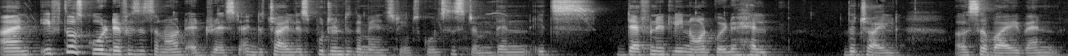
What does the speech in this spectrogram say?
And if those core deficits are not addressed and the child is put into the mainstream school system, then it's definitely not going to help the child uh, survive and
